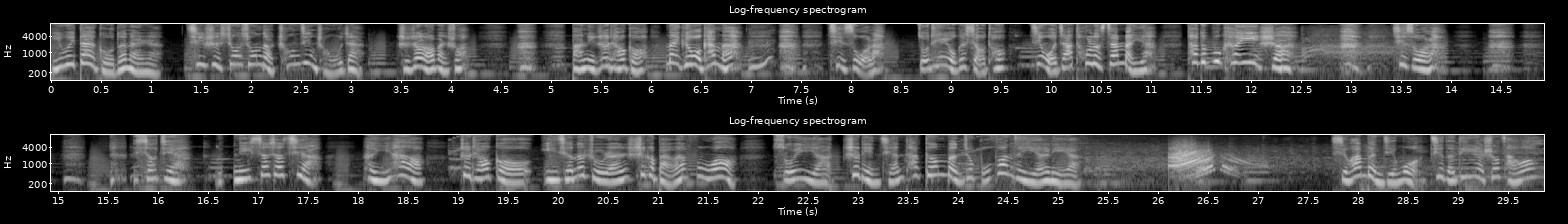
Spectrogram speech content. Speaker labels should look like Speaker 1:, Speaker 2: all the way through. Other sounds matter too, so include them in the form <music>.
Speaker 1: 一位带狗的男人气势汹汹地冲进宠物站，指着老板说：“ <sighs> 把你这条狗卖给我看门！”气死我了！昨天有个小偷进我家偷了三百元，他都不吭一声，气死我了！小姐，你消消气啊！很遗憾啊，这条狗以前的主人是个百万富翁，所以啊，这点钱他根本就不放在眼里。喜欢本节目，记得订阅收藏哦。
